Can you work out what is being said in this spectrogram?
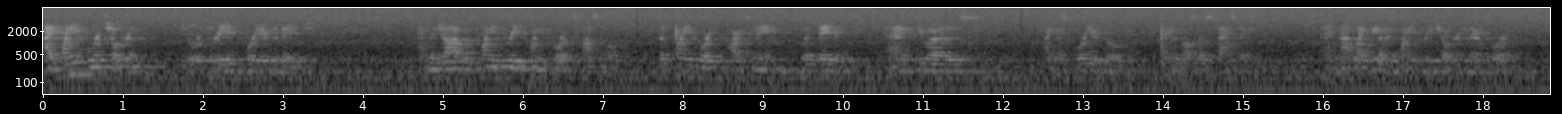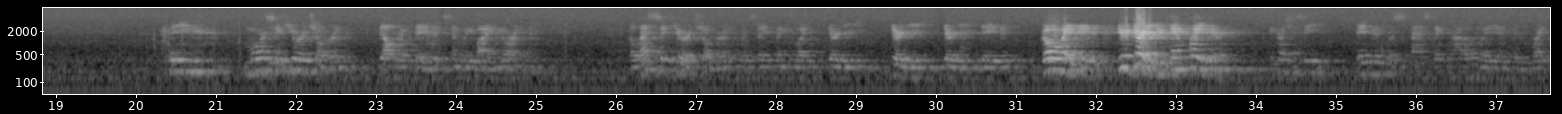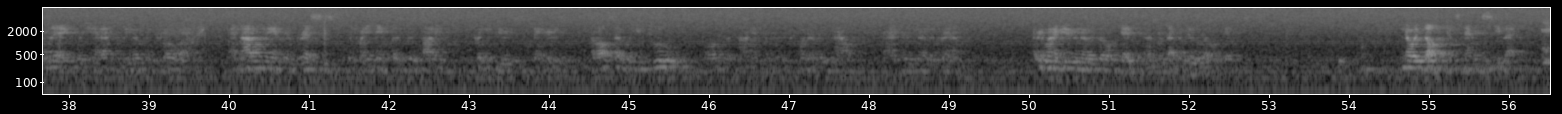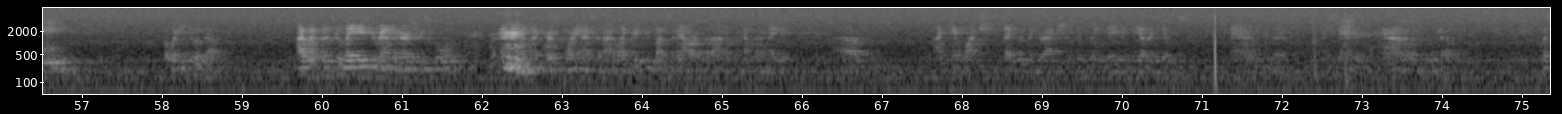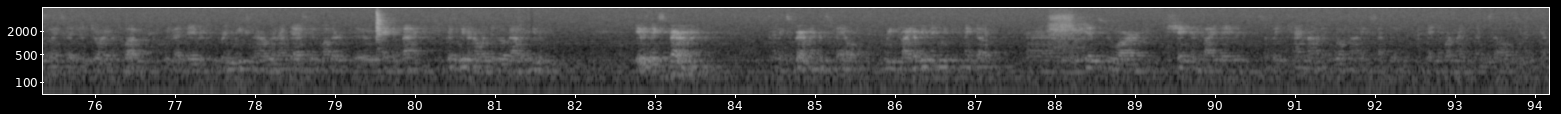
I had 24 children who were three and four years of age. And the job was 23 24ths possible. The 24th part's name was David. And he was, I guess, four years old. And he was also spastic. And not like the other 23 children, therefore. The more secure children dealt with David simply by ignoring him. The less secure children would say things like, dirty, dirty, dirty David. Go away, David. You're dirty. You can't play here. Because you see, David was spastic not only in his right leg, which he had absolutely no control of, and not only in his wrists, which when he came close to his body, he couldn't use his fingers, but also when he drooled all the time from the corner of his mouth and his nose around. Every one of you knows little kids, because we're would do to little kids. No adult who ran the nursery school. And my first morning, I said, I'd like you two bucks an hour, but I don't think I'm going to make it. Um, I can't watch that group interaction between David and the other kids. And uh, I stand there, and I don't know what to do about it. Listen, they said, just join the club. We've had David for three weeks now. We're going to have to ask his mother to take him back because we don't know what to do about it either. It was an experiment. An experiment has failed. We tried everything we could think of. And the kids who are shaken by David simply cannot and will not accept it. They torment themselves and him.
